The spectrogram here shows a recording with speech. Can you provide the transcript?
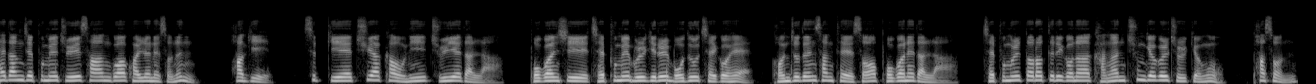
해당 제품의 주의 사항과 관련해서는 화기, 습기에 취약하오니 주의해달라. 보관 시 제품의 물기를 모두 제거해 건조된 상태에서 보관해달라. 제품을 떨어뜨리거나 강한 충격을 줄 경우 파손,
